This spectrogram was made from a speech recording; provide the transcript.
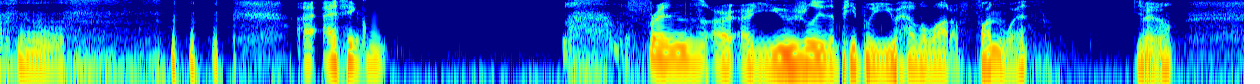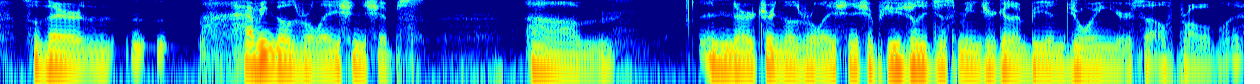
Hmm. I, I think friends are, are usually the people you have a lot of fun with. You Yeah. know, so they're having those relationships, um, and nurturing those relationships usually just means you're going to be enjoying yourself, probably.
